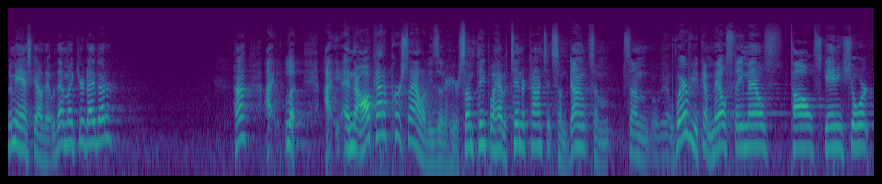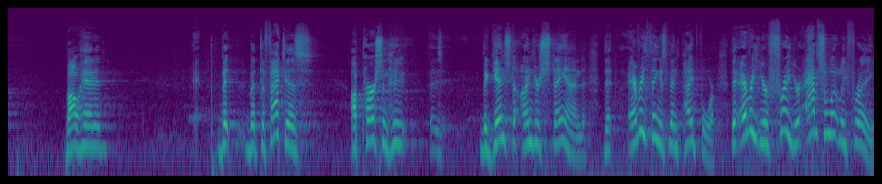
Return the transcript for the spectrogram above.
Let me ask y'all that. Would that make your day better? Huh? I, look, I, and there are all kind of personalities that are here. Some people have a tender conscience, some don't, some, some wherever you come, males, females, tall, skinny, short, bald headed. But, but the fact is, a person who begins to understand that everything has been paid for, that every, you're free, you're absolutely free.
